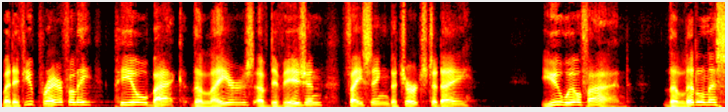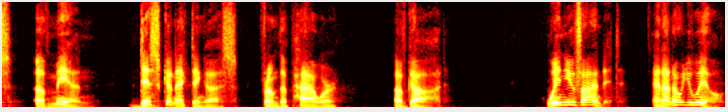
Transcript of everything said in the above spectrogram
But if you prayerfully peel back the layers of division facing the church today, you will find the littleness of men disconnecting us from the power of God when you find it, and I know you will,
